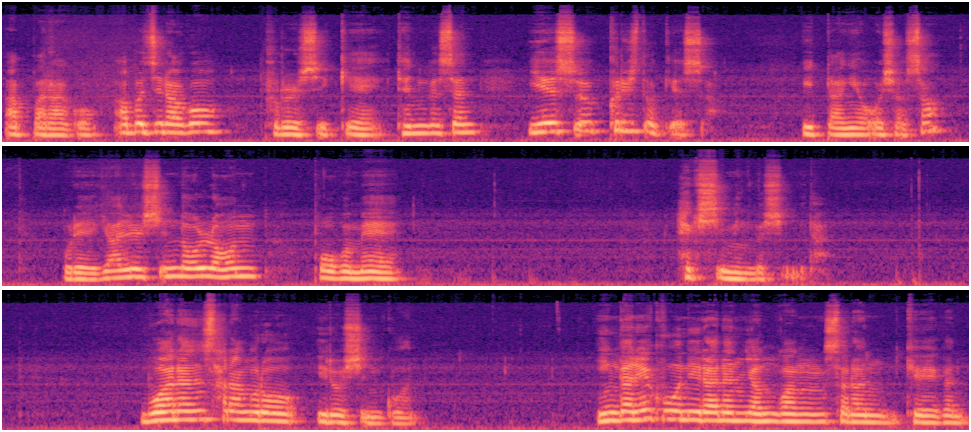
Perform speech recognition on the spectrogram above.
아빠라고 아버지라고 부를 수 있게 된 것은 예수 그리스도께서 이 땅에 오셔서 우리에게 알려주신 놀라운 복음의 핵심인 것입니다. 무한한 사랑으로 이루신 구원. 인간의 구원이라는 영광스러운 계획은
